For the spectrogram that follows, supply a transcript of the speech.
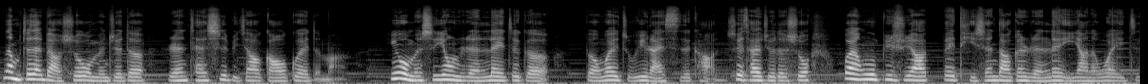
那么就代表说我们觉得人才是比较高贵的嘛，因为我们是用人类这个本位主义来思考，所以才觉得说万物必须要被提升到跟人类一样的位置，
